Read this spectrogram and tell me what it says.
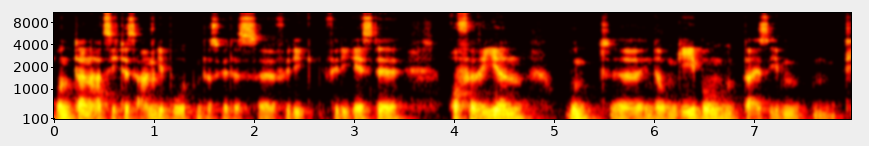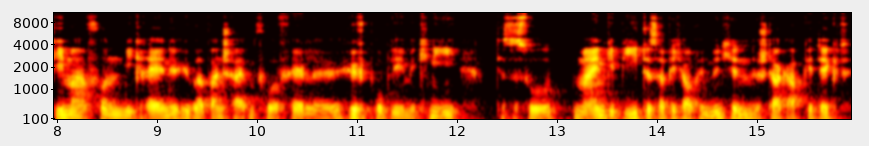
und dann hat sich das angeboten, dass wir das äh, für, die, für die Gäste offerieren und äh, in der Umgebung. Und da ist eben Thema von Migräne über Bandscheibenvorfälle, Hüftprobleme, Knie. Das ist so mein Gebiet. Das habe ich auch in München stark abgedeckt.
